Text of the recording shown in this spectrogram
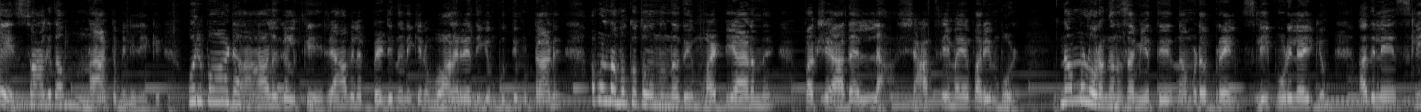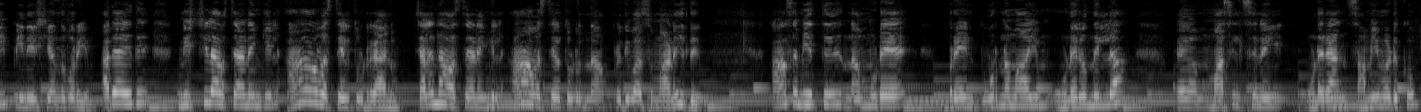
സ്വാഗതം നാട്ടുമിന്നിലേക്ക്. ഒരുപാട് ആളുകൾക്ക് രാവിലെ ബെഡിൽ നിണിക്കാൻ വളരെയധികം ബുദ്ധിമുട്ടാണ്. അപ്പോൾ നമുക്ക് തോന്നുന്നത് മടിയാണെന്ന്. പക്ഷെ അതല്ല ശാസ്ത്രീയമായി പറയുമ്പോൾ നമ്മൾ ഉറങ്ങുന്ന സമയത്ത് നമ്മുടെ ബ്രെയിൻ സ്ലീപ്പ് മോഡിലായിരിക്കും. അതിലെ സ്ലീപ്പ് ഇനേഷ്യ എന്ന് പറയും. അതായത് നിശ്ചലാവസ്ഥയാണെങ്കിൽ ആ അവസ്ഥയിൽ തുടരാനും ചലനാവസ്ഥയാണെങ്കിൽ ആ അവസ്ഥയിൽ തുടരുന്ന പ്രതിഭാസമാണ് ഇത്. ആ സമയത്ത് നമ്മുടെ ബ്രെയിൻ പൂർണമായും ഉണരുന്നില്ല. മസിൽസിന് ഉണരാൻ സമയമെടുക്കും.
